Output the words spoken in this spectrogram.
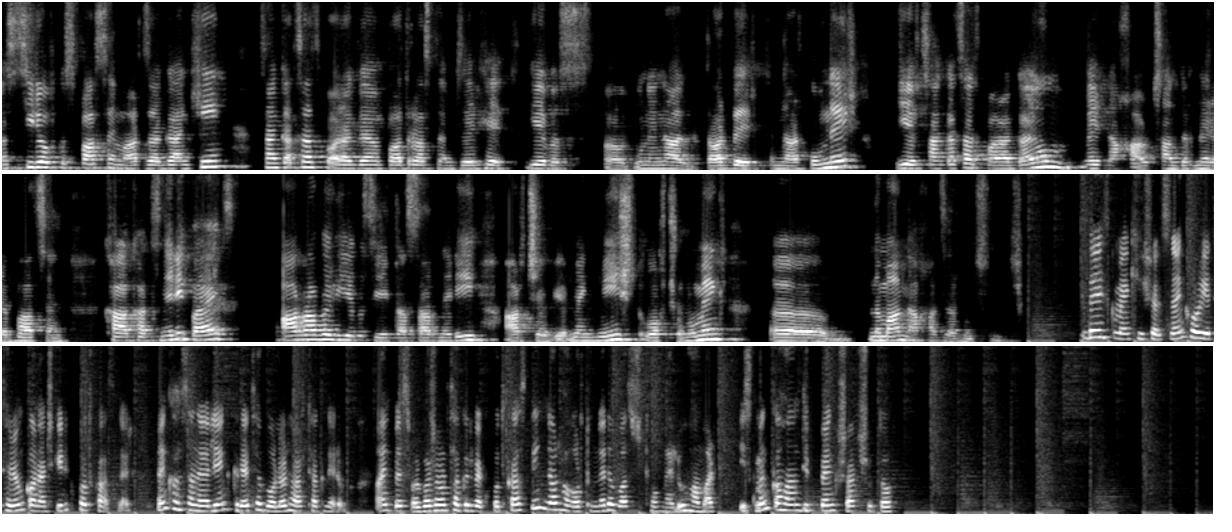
սիրով կսպասեմ արձագանքին, ցանկացած պարագայում պատրաստ եմ ձեր հետ եւս ունենալ տարբեր քննարկումներ եւ ցանկացած պարագայում մեր նախարարության դռները բաց են քաղաքացիների, բայց առավել եւս երիտասարդների արժեվ եւ մենք միշտ ողջունում ենք նման նախաձեռնություններ։ Դե իսկ մենք հիշեցնենք, որ եթերում կանաչ գիրք ոդքասթներ։ Մենք հասանելի ենք գրեթե բոլոր հարթակներում։ Այնպես որ բաժանորդագրվեք ոդքասթին նոր հաղորդումները բաց չթողնելու համար։ Իսկ մենք կհանդիպենք շատ շուտով։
